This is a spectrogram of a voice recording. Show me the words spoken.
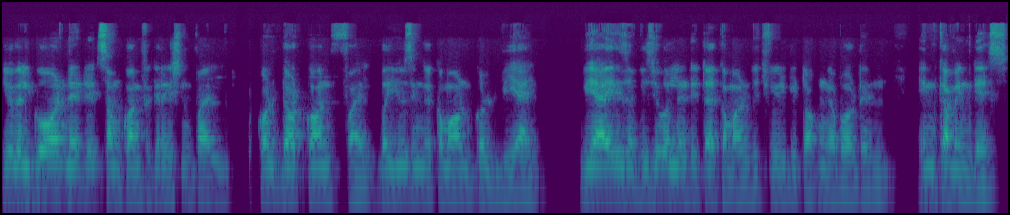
you will go and edit some configuration file called .conf file by using a command called vi vi is a visual editor command which we will be talking about in in coming days.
